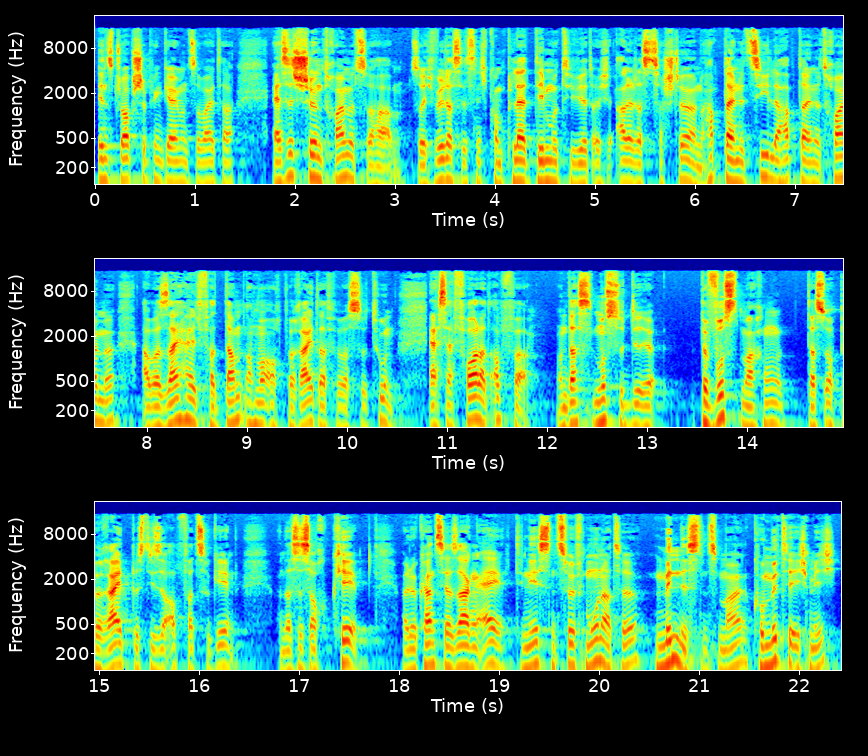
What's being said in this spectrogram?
ins Dropshipping-Game und so weiter. Es ist schön, Träume zu haben. So, ich will das jetzt nicht komplett demotiviert euch alle das zerstören. Hab deine Ziele, hab deine Träume, aber sei halt verdammt nochmal auch bereit dafür, was zu tun. Es erfordert Opfer. Und das musst du dir bewusst machen, dass du auch bereit bist, diese Opfer zu gehen. Und das ist auch okay. Weil du kannst ja sagen, ey, die nächsten zwölf Monate, mindestens mal, committe ich mich,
